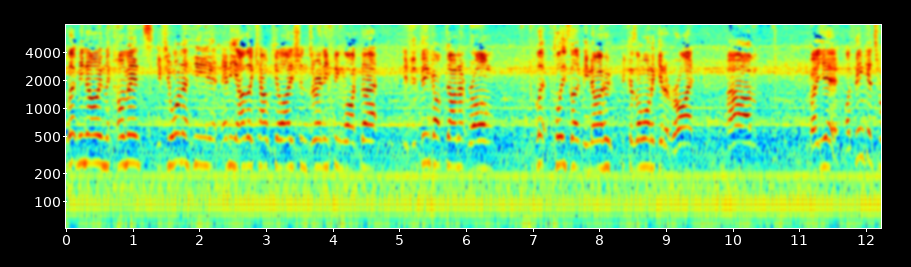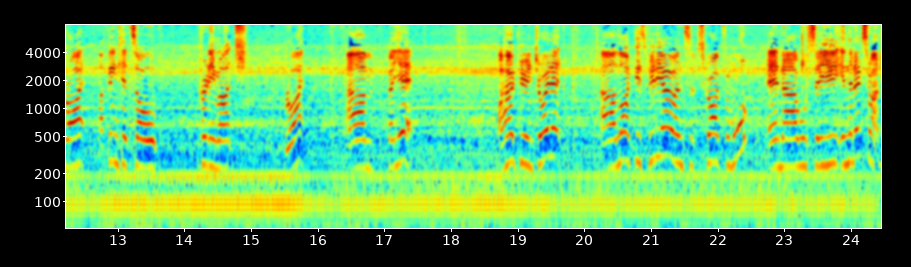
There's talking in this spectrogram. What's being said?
let me know in the comments. If you want to hear any other calculations or anything like that, if you think I've done it wrong, let, please let me know because I want to get it right. Um, but yeah, I think it's right. I think it's all pretty much right. Um, but yeah, I hope you enjoyed it uh, like this video and subscribe for more. And uh, we'll see you in the next one.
